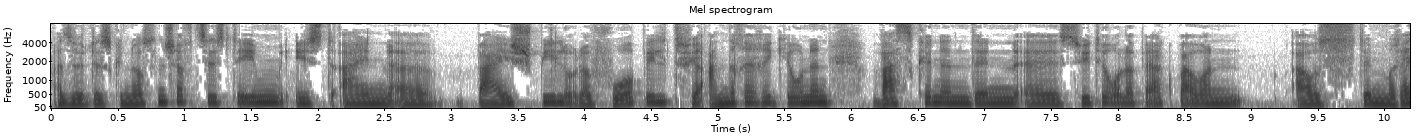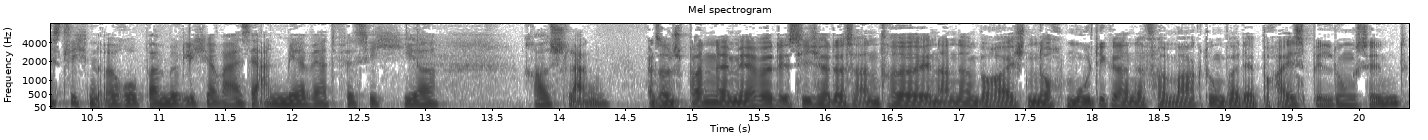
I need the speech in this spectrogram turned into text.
Also das Genossenschaftssystem ist ein äh, Beispiel oder Vorbild für andere Regionen. Was können denn äh, Südtiroler Bergbauern aus dem restlichen Europa möglicherweise an Mehrwert für sich hier rausschlagen? Also ein spannender Mehrwert ist sicher, dass andere in anderen Bereichen noch mutiger in der Vermarktung bei der Preisbildung sind.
